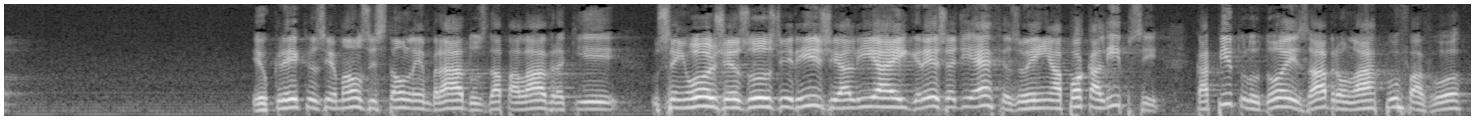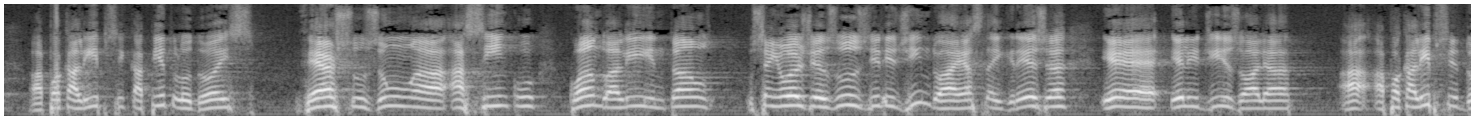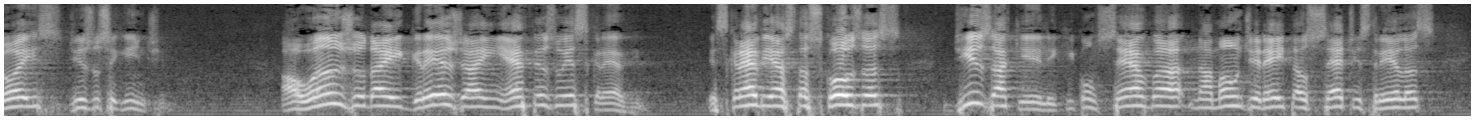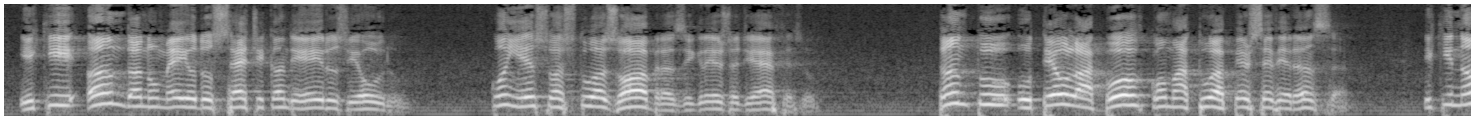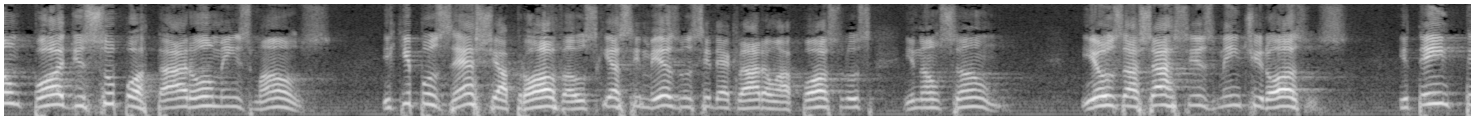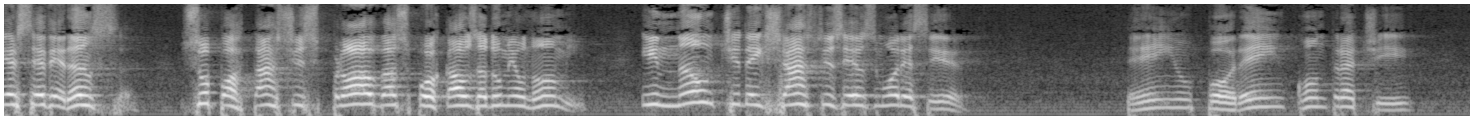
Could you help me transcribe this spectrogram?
Eu creio que os irmãos estão lembrados da palavra que o Senhor Jesus dirige ali à igreja de Éfeso, em Apocalipse, capítulo 2. Abram lá, por favor. Apocalipse, capítulo 2, versos 1 a, 5. Quando ali então o Senhor Jesus dirigindo a esta igreja, ele diz: Olha, Apocalipse 2 diz o seguinte: Ao anjo da igreja em Éfeso escreve Escreve estas coisas, diz aquele que conserva na mão direita os sete estrelas e que anda no meio dos sete candeeiros de ouro. Conheço as tuas obras, igreja de Éfeso, tanto o teu labor como a tua perseverança, e que não podes suportar homens maus. E que puseste à prova os que a si mesmos se declaram apóstolos e não são, e os achastes mentirosos, e tem perseverança, suportastes provas por causa do meu nome, e não te deixastes esmorecer. Tenho, porém, contra ti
